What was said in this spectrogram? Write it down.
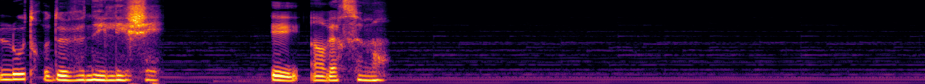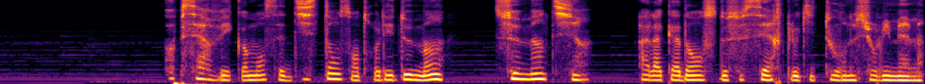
l'autre devenait léger, et inversement. Observez comment cette distance entre les deux mains se maintient à la cadence de ce cercle qui tourne sur lui-même.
